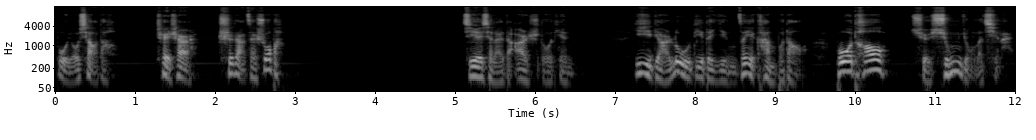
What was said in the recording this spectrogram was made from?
不由笑道：“这事儿迟点再说吧。”接下来的二十多天。一点陆地的影子也看不到，波涛却汹涌了起来。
